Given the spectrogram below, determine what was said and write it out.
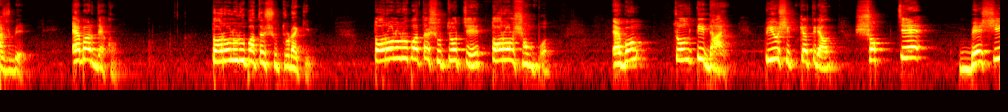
আসবে। এবার দেখো, তরল অনুপাতের সূত্রটা কি? তরল অনুপাতের সূত্র হচ্ছে তরল সম্পদ এবং চলতি দায়। প্রিয় শিক্ষার্থীরা, সবচেয়ে বেশি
